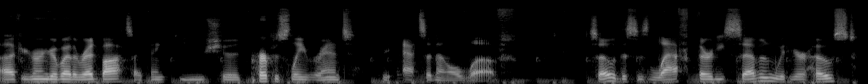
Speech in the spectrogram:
Uh, if you're going to go by the red box, I think you should purposely rent the Accidental Love. So this is Laugh 37 with your host,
